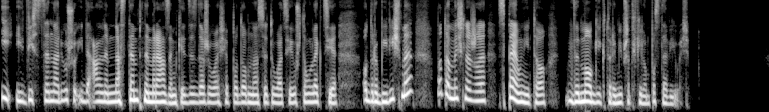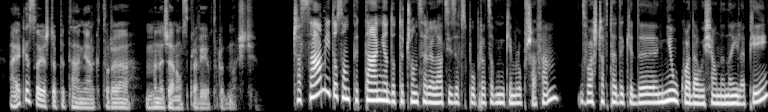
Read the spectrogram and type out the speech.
i, i w scenariuszu idealnym następnym razem, kiedy zdarzyła się podobna sytuacja, już tą lekcję odrobiliśmy, no to myślę, że spełni to wymogi, które mi przed chwilą postawiłeś. A jakie są jeszcze pytania, które menedżerom sprawiają trudności? Czasami to są pytania dotyczące relacji ze współpracownikiem lub szefem, zwłaszcza wtedy, kiedy nie układały się one najlepiej.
